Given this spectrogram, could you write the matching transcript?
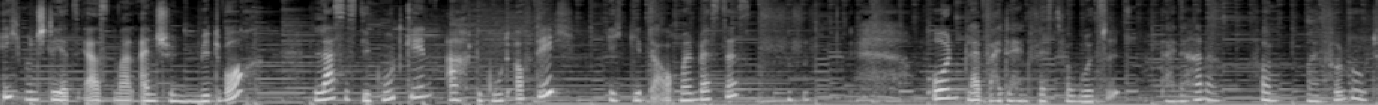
Ich wünsche dir jetzt erstmal einen schönen Mittwoch. Lass es dir gut gehen, achte gut auf dich. Ich gebe da auch mein Bestes. Und bleib weiterhin fest verwurzelt. Deine Hanna von Mindful Root.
